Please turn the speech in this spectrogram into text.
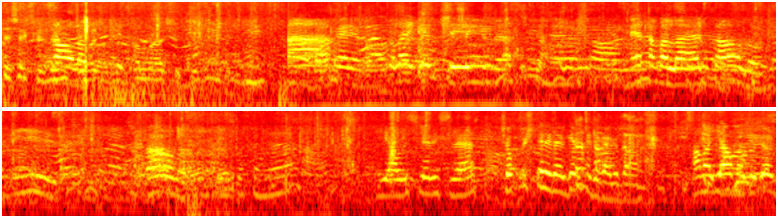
Teşekkür ederim. Sağ olun. Allah'a şükür. Aa, Merhaba, kolay gelsin. Merhabalar, sağ olun. İyiyiz. Sağ olun. İyi alışverişler. Çok müşteriler gelmedi galiba. Ama yağmurlu gördü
